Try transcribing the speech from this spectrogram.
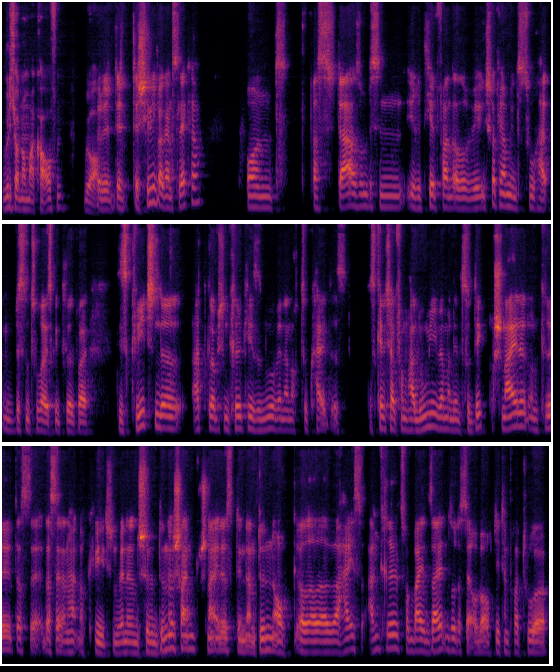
würde ich auch nochmal kaufen. Ja. Der, der, der Chili war ganz lecker. Und was ich da so ein bisschen irritiert fand, also ich glaube, wir haben ihn zu, ein bisschen zu heiß gegrillt, weil dieses Quietschende hat, glaube ich, ein Grillkäse nur, wenn er noch zu kalt ist. Das kenne ich halt vom Halloumi, wenn man den zu dick schneidet und grillt, dass er, dass er dann halt noch quietscht. Und wenn du eine schöne dünne Scheiben schneidest, den dann dünn auch äh, heiß angrillst von beiden Seiten, so dass er aber auch die Temperatur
